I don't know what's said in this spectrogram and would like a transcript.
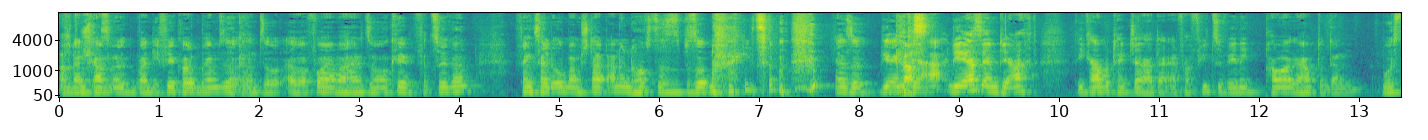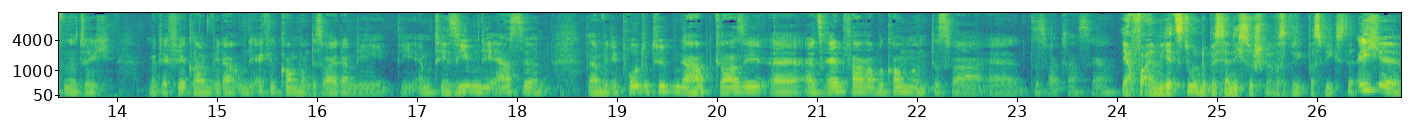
Ach Und dann kam Scheiße. irgendwann die Vierkolbenbremse Okay. und so. Aber vorher war halt so, okay, verzögern. Fängst halt oben am Start an und hoffst, dass es bis unten reicht. So. Also die. MT8, die erste MT8, die Carbo Texture hat dann einfach viel zu wenig Power gehabt und dann mussten natürlich mit der Vierkolben wieder um die Ecke kommen und das war ja dann die, die MT7, die erste. Und da haben wir die Prototypen gehabt quasi äh, als Rennfahrer bekommen und das war, äh, das war krass, ja. Ja, vor allem jetzt du. Und du bist ja nicht so schwer. Was, was wiegst du? Ich äh,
